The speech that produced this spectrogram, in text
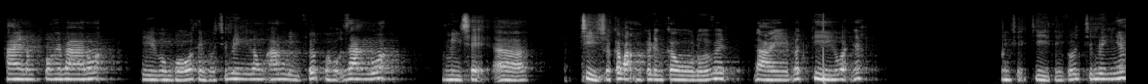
2 năm 2023 đúng không ạ? Thì gồm có thành phố Hồ Chí Minh, Long An, Bình Phước và Hậu Giang đúng không ạ? Mình sẽ chỉ cho các bạn một cái đường cầu đối với đài bất kỳ các bạn nhé. Mình sẽ chỉ thành phố Hồ Chí Minh nhé.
